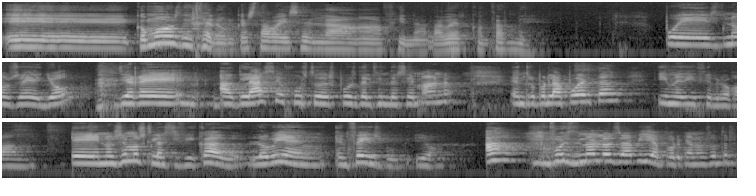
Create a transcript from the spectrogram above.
Eh, ¿Cómo os dijeron que estabais en la final? A ver, contadme. Pues no sé, yo llegué a clase justo después del fin de semana, entro por la puerta y me dice Brogan, "Eh, nos hemos clasificado, lo vi en, en Facebook. Y yo, ah, pues no lo sabía porque a nosotros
